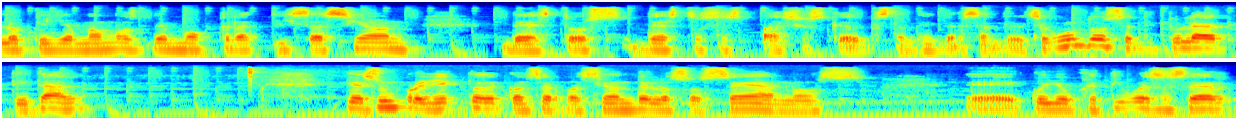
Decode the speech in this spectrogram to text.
lo que llamamos democratización de estos, de estos espacios, que es bastante interesante. El segundo se titula Tidal, que es un proyecto de conservación de los océanos, eh, cuyo objetivo es hacer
